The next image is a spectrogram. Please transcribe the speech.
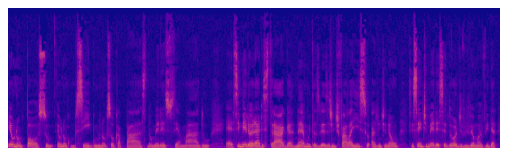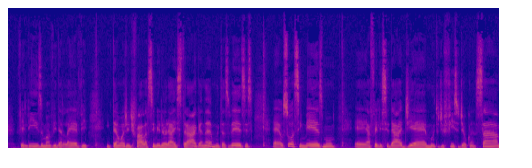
Eu não posso, eu não consigo, não sou capaz, não mereço ser amado, é, se melhorar estraga, né? Muitas vezes a gente fala isso, a gente não se sente merecedor de viver uma vida feliz, uma vida leve, então a gente fala se melhorar estraga, né? Muitas vezes, é, eu sou assim mesmo, é, a felicidade é muito difícil de alcançar,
